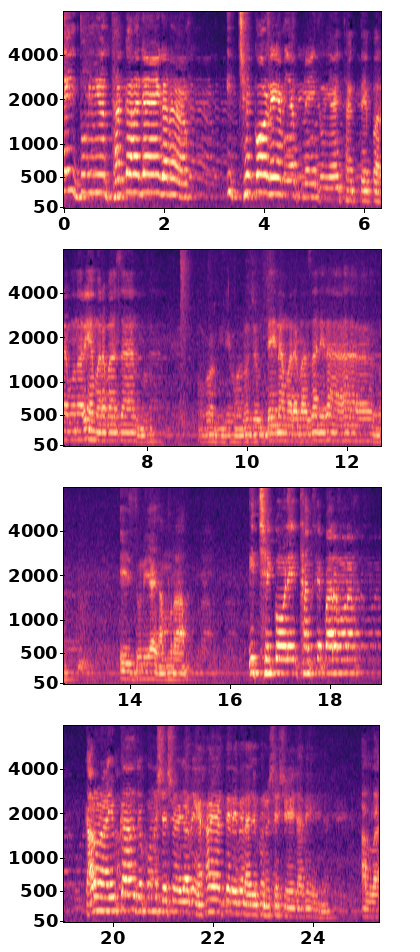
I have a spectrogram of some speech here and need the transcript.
এই দুনিয়া থাকার জায়গা না। ইচ্ছে করলে আমি আপনি এই দুনিয়ায় থাকতে পারব না রে আমার বাজান। মনোযোগ দেন আমার বাজানেরা। এই দুনিয়ায় আমরা ইচ্ছে করে থাকতে পারব না। কারণ আয়ুকাল যখন শেষ হয়ে যাবে, হায়াতের বেলা যখন শেষ হয়ে যাবে, আল্লাহ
